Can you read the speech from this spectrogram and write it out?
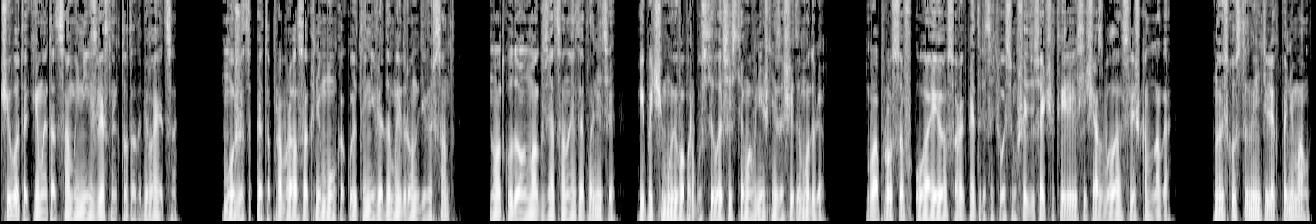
Чего таким этот самый неизвестный кто-то добивается? Может, это пробрался к нему какой-то неведомый дрон-диверсант? Но откуда он мог взяться на этой планете? И почему его пропустила система внешней защиты модуля? Вопросов у АИО 453864 сейчас было слишком много. Но искусственный интеллект понимал,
